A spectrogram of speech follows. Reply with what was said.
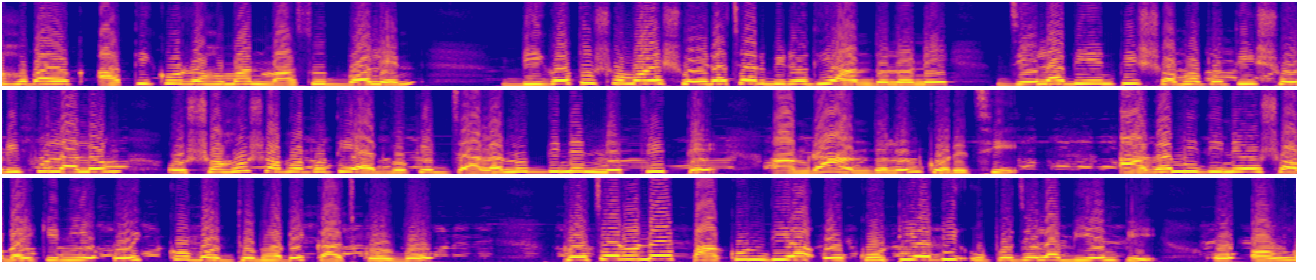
আহ্বায়ক আতিকুর রহমান মাসুদ বলেন, বিগত সময়ে স্বৈরাচার বিরোধী আন্দোলনে জেলা বিএনপির সভাপতি শরীফুল আলম ও সহসভাপতি অ্যাডভোকেট জালানুদ্দিনের নেতৃত্বে আমরা আন্দোলন করেছি। আগামী দিনেও সবাইকে নিয়ে ঐক্যবদ্ধভাবে কাজ করব। প্রচারণায় পাকুন্দিয়া ও কটিয়াদি উপজেলা বিএনপি ও অঙ্গ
